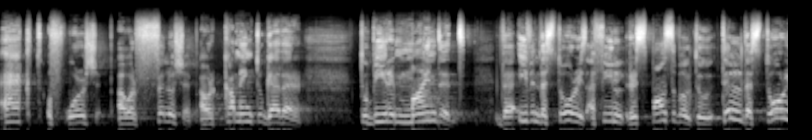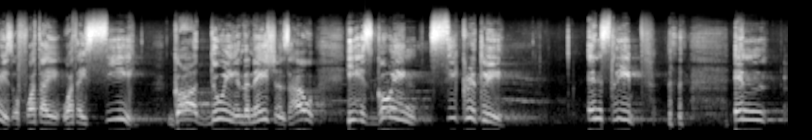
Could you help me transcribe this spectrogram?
act of worship, our fellowship, our coming together to be reminded the, even the stories, I feel responsible to tell the stories of what I, what I see God doing in the nations, how He is going secretly in sleep, in,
